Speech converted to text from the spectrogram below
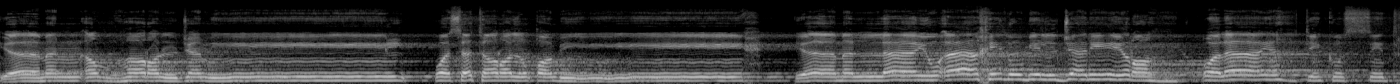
يا من أظهر الجميل وستر القبيح يا من لا يؤاخذ بالجريرة ولا يهتك الستر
